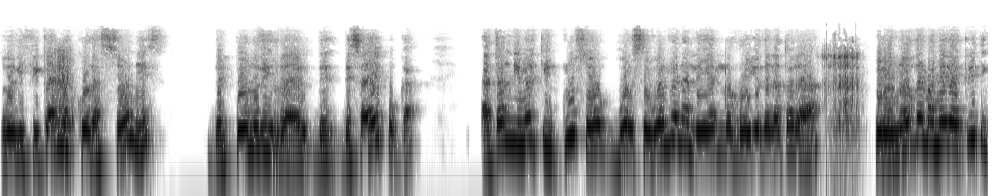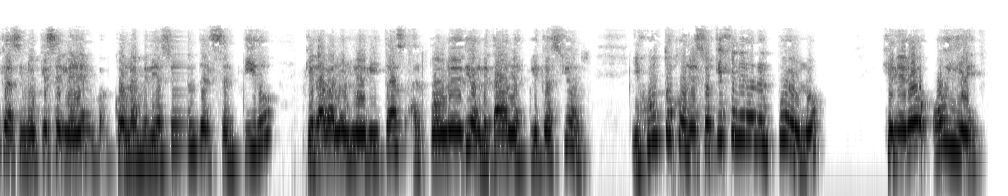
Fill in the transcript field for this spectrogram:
reedificar los corazones del pueblo de Israel de, esa época, a tal nivel que incluso se vuelven a leer los rollos de la Torá, pero no de manera crítica, sino que se leen con la mediación del sentido que daban los levitas al pueblo de Dios, les daban la explicación. Y junto con eso, ¿qué generó en el pueblo? Generó, oye,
